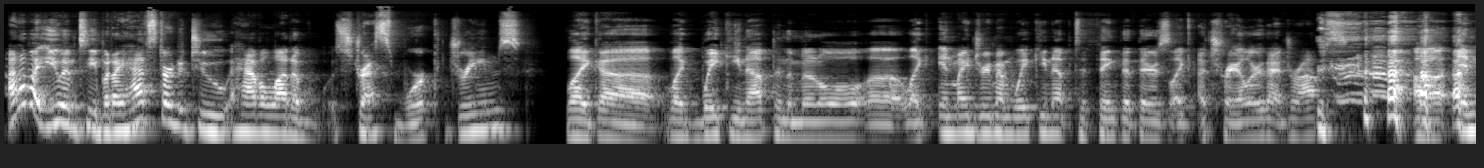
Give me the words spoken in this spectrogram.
I don't know about you, MT, but I have started to have a lot of stress work dreams. Like uh like waking up in the middle, uh like in my dream I'm waking up to think that there's like a trailer that drops. uh, and,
